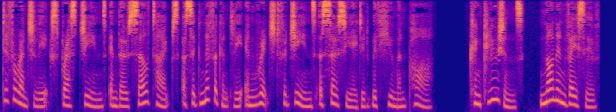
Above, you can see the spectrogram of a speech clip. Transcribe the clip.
Differentially expressed genes in those cell types are significantly enriched for genes associated with human PAH. Conclusions Non invasive,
